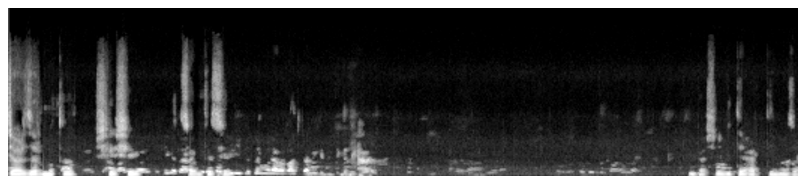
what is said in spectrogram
যার যার মতো শেষে চলতেছে। গাছের ভিতরে হাঁটতে মজা।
